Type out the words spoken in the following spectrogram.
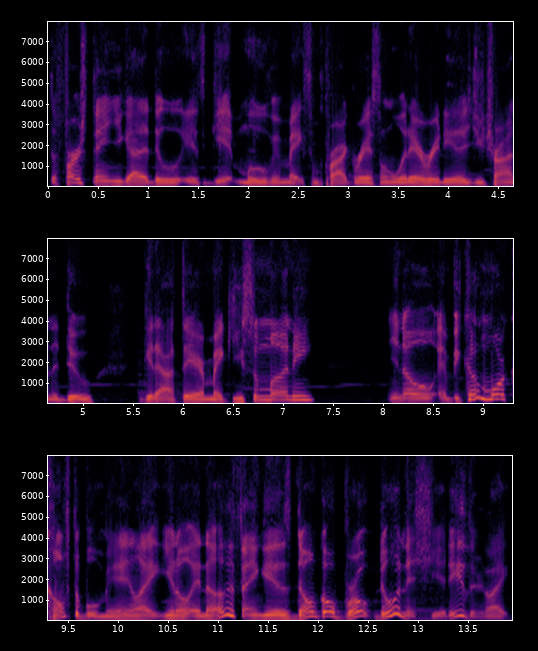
the first thing you got to do is get moving make some progress on whatever it is you're trying to do get out there make you some money you know and become more comfortable man like you know and the other thing is don't go broke doing this shit either like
